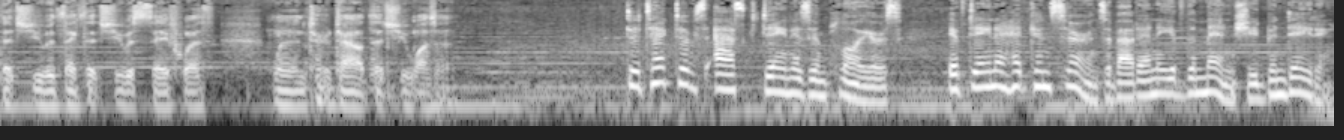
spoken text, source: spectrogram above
that she would think that she was safe with when it turned out that she wasn't. Detectives asked Dana's employers if Dana had concerns about any of the men she'd been dating.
